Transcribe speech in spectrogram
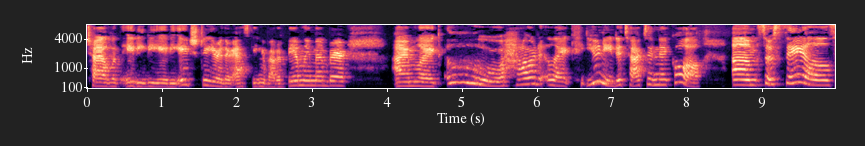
child with add adhd or they're asking about a family member I'm like, ooh, how do, like you need to talk to Nicole. Um, so sales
